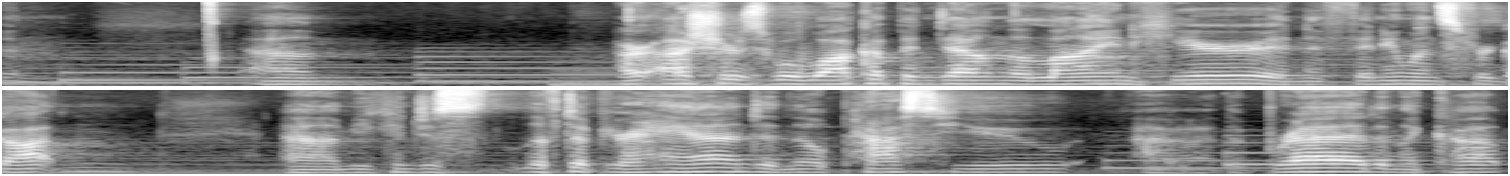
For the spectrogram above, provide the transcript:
And um, our ushers will walk up and down the line here. And if anyone's forgotten, um, you can just lift up your hand and they'll pass you uh, the bread and the cup.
